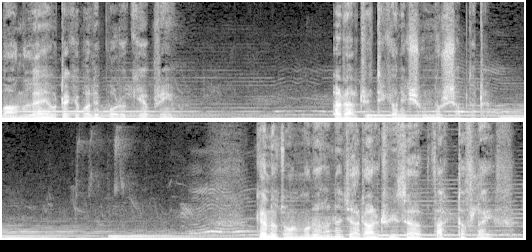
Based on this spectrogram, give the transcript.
বাংলায় ওটাকে বলে পরকীয়া প্রেম। অ্যাডাল্ট্রি থেকে অনেক সুন্দর শব্দটা। কেন তোমার মনে হয় না যে adultery is a fact of life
